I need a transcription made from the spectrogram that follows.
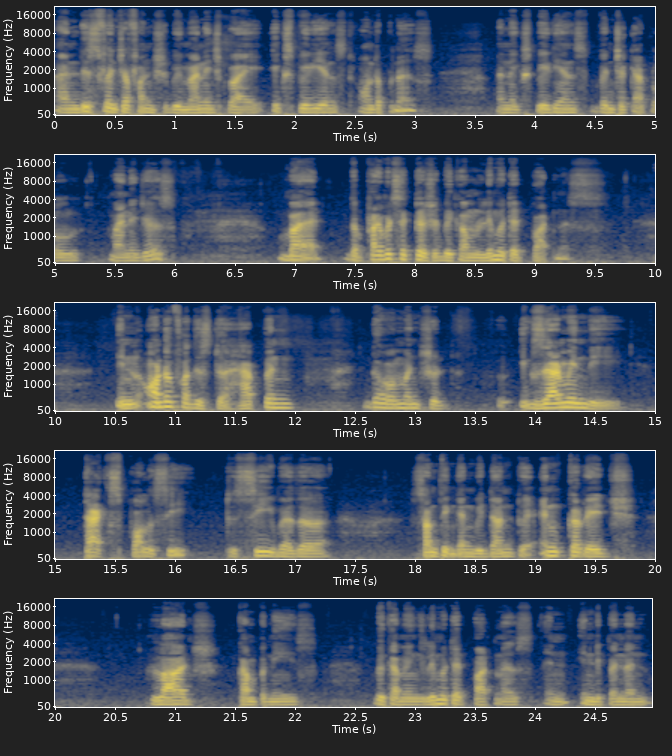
And this venture fund should be managed by experienced entrepreneurs and experienced venture capital managers, but the private sector should become limited partners. In order for this to happen, government should examine the tax policy to see whether something can be done to encourage large companies becoming limited partners in independent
